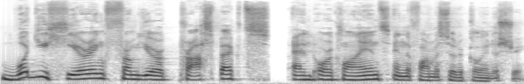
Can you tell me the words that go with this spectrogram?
what are you hearing from your prospects and or clients in the pharmaceutical industry?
